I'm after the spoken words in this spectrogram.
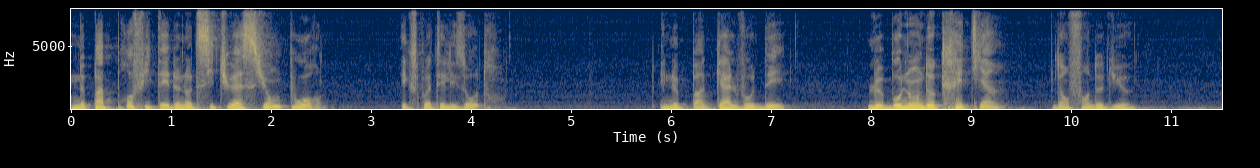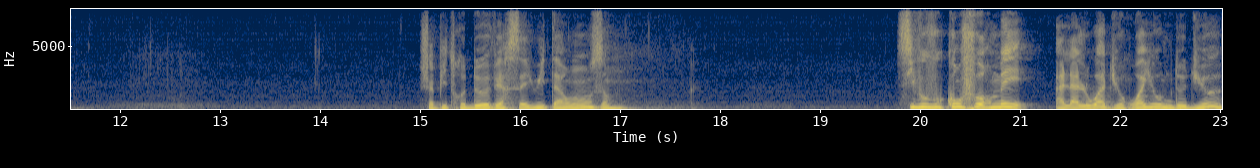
ne pas profiter de notre situation pour exploiter les autres et ne pas galvauder le beau nom de chrétien, d'enfant de Dieu. chapitre 2, versets 8 à 11. Si vous vous conformez à la loi du royaume de Dieu,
